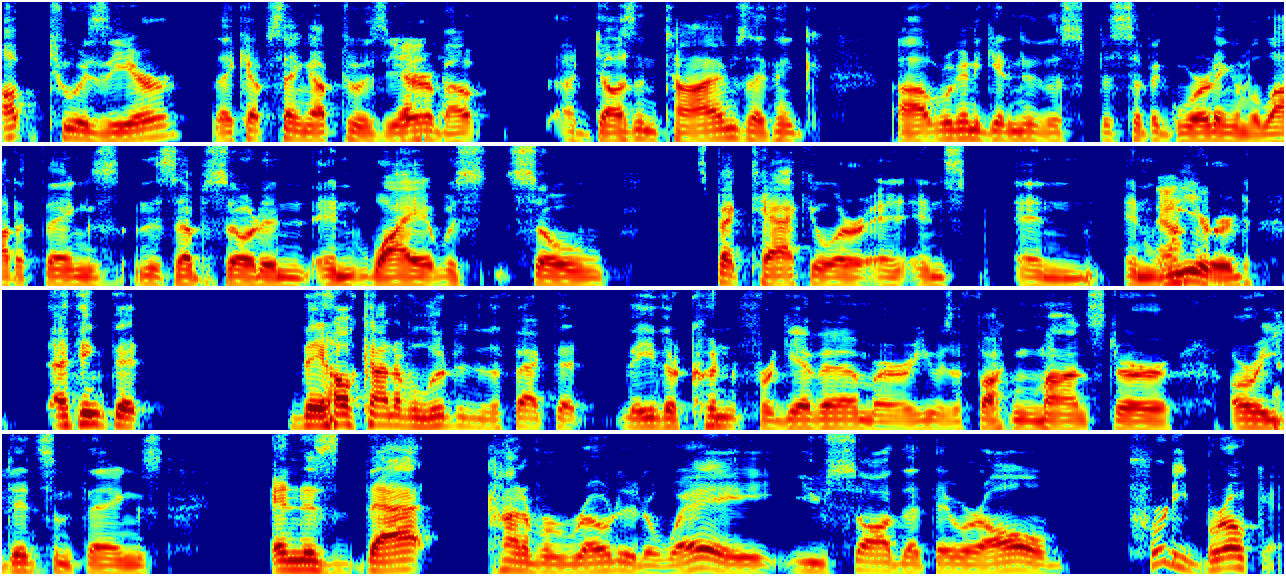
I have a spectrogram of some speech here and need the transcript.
up to his ear. They kept saying up to his ear yeah. about a dozen times. I think uh, we're going to get into the specific wording of a lot of things in this episode and and why it was so spectacular and and and, and yeah. weird. I think that they all kind of alluded to the fact that they either couldn't forgive him or he was a fucking monster or he did some things. And as that kind of eroded away, you saw that they were all pretty broken.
